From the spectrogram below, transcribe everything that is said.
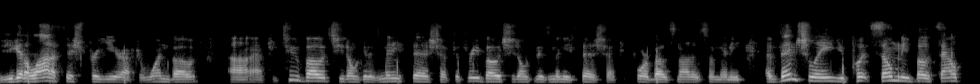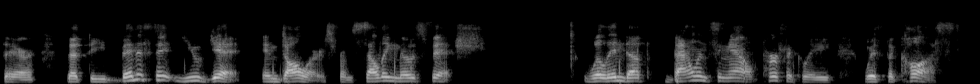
If you get a lot of fish per year after one boat, uh, after two boats, you don't get as many fish. After three boats, you don't get as many fish. After four boats, not as so many. Eventually, you put so many boats out there that the benefit you get in dollars from selling those fish will end up balancing out perfectly with the cost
